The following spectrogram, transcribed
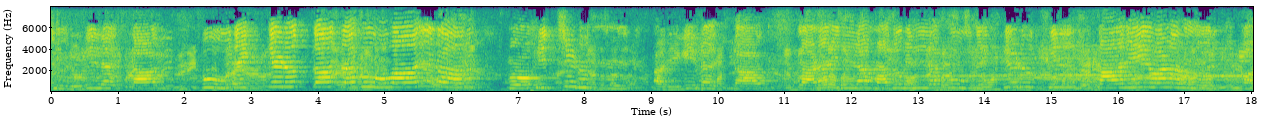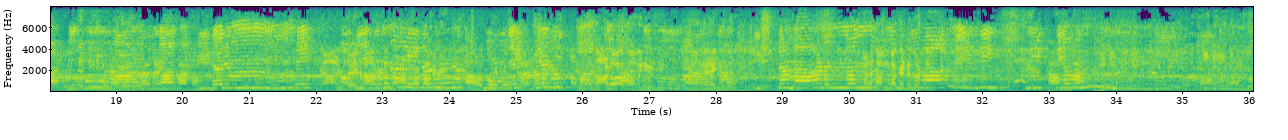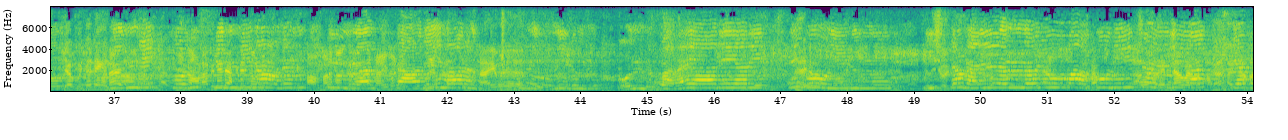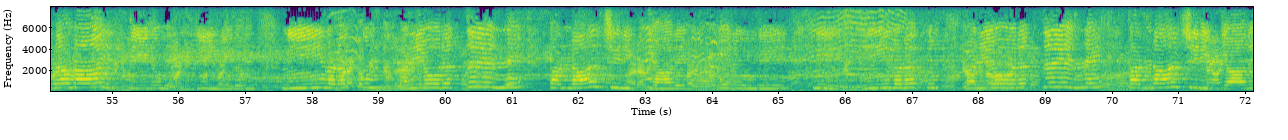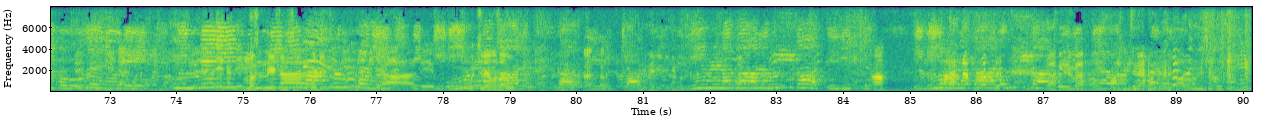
ചുരുളിലെത്താൻ മോഹിച്ചെടുത്തു അരികിലെത്താൻ മണമില്ല പൂവയ്ക്കെടുത്തി താനേ വളർന്നു നാടകം നാടകമൊക്കെ അഭിനയിച്ച് നമ്മൾ നാടകമൊക്കെ അഭിനയിച്ച് അങ്ങനെ. നമ്മളെ ഹമ്പക്കെട്ട് കൊട്ടി. ഹമ്പ. നാടകത്തിലല്ലേ അഭിനയിച്ചോളൂ നമ്മളെ ഹൈമണി ഒന്ന് അതെല്ലാം പറയണം. വഴിയോരത്ത് എന്നെ കണ്ടാൽ ചിരിക്കാതെ പോകരുതേ. നീ നടക്കും വഴിയോരത്ത് എന്നെ കണ്ടാൽ ചിരിക്കാതെ പോകരുതേ. നിന്റെ ഉമ്മസ് ക്രിയേഷൻസ് റെക്കോർഡിംഗ് കൊച്ചു ഫേമസ് ആവൂ ആ ഇനിയുള്ള കാലം കാത്തിരിക്കാം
